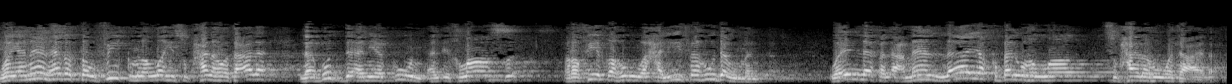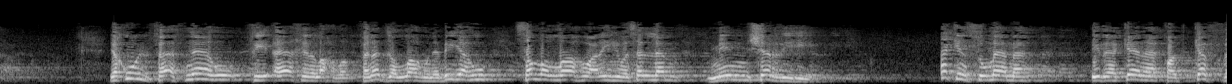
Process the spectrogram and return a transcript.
وينال هذا التوفيق من الله سبحانه وتعالى لابد أن يكون الإخلاص رفيقه وحليفه دوما. وإلا فالأعمال لا يقبلها الله سبحانه وتعالى. يقول فأثناه في آخر لحظة فنجى الله نبيه صلى الله عليه وسلم من شره. لكن ثمامة إذا كان قد كف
